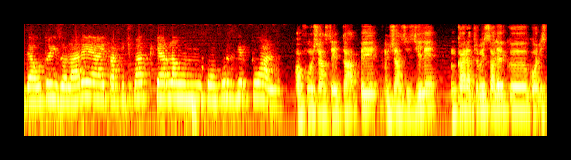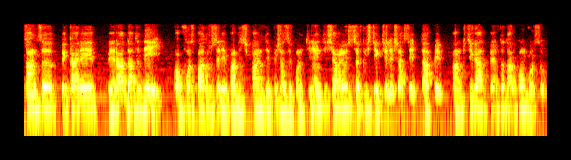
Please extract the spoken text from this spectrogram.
de autoizolare ai participat chiar la un concurs virtual. Au fost șase etape în șase zile în care a trebuit să alerg uh, o distanță pe care era dată de ei. Au fost 400 de participanți de pe șase continente și am reușit să câștig cele șase etape. Am câștigat pe total concursul.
